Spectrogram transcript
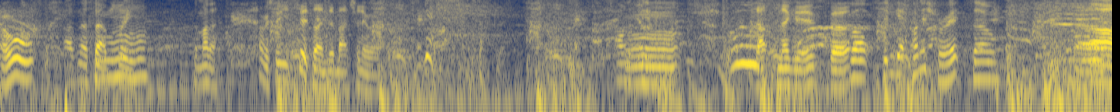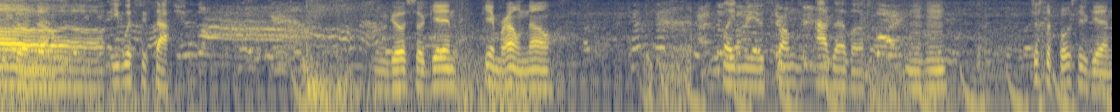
Oh, There's no setup free. Mhm. The mother. oh, so you still ended the match anyway. Exactly. I want to see it. Oh, that's negative, but But didn't get punished for it, so... uh, she's done now. Uh, he whiffed his dash. There we go. So game, game round now. Played Ryu strong as ever. Just the footsies game.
